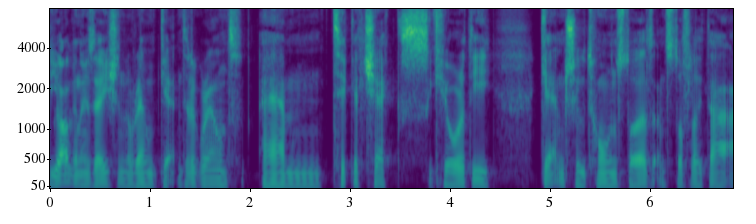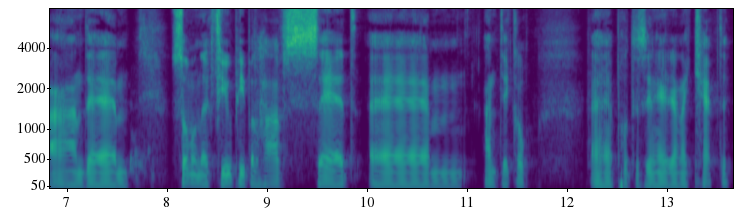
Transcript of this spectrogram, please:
The organisation around getting to the ground, um, ticket checks, security, getting through turnstiles and stuff like that. And um, someone like few people have said, um, and Dicko uh, put this in earlier, and I kept it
